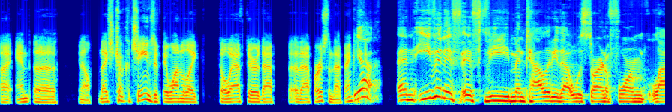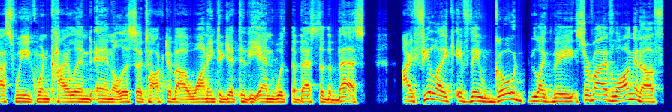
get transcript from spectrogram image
uh and uh you know nice chunk of change if they want to like go after that uh, that person that bank. Yeah. And even if if the mentality that was starting to form last week when Kyland and Alyssa talked about wanting to get to the end with the best of the best, I feel like if they go like they survive long enough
